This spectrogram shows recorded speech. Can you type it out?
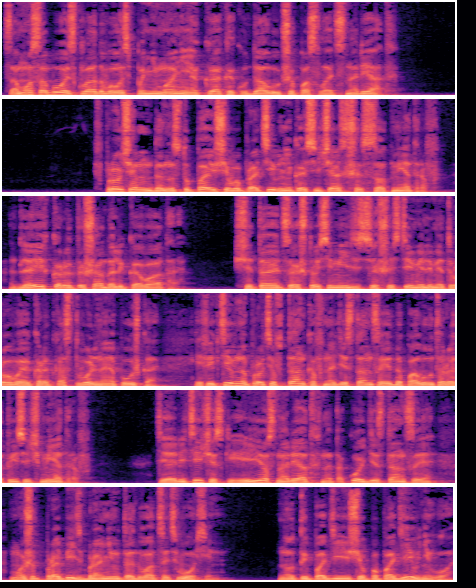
Само собой складывалось понимание, как и куда лучше послать снаряд. Впрочем, до наступающего противника сейчас 600 метров. Для их коротыша далековато. Считается, что 76 миллиметровая короткоствольная пушка эффективна против танков на дистанции до полутора тысяч метров. Теоретически, ее снаряд на такой дистанции может пробить броню Т-28. Но ты поди еще попади в него.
